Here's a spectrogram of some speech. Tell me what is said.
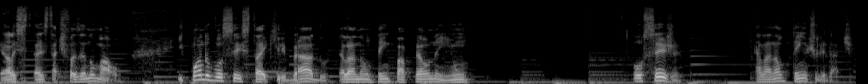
ela, ela está te fazendo mal. E quando você está equilibrado, ela não tem papel nenhum. Ou seja, ela não tem utilidade.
